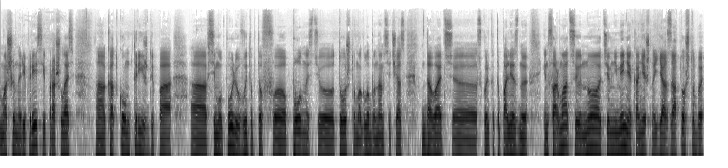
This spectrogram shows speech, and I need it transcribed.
машина репрессий прошлась катком трижды по э, всему полю, вытоптав э, полностью то, что могло бы нам сейчас давать э, сколько-то полезную информацию. Но, тем не менее, конечно, я за то, чтобы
